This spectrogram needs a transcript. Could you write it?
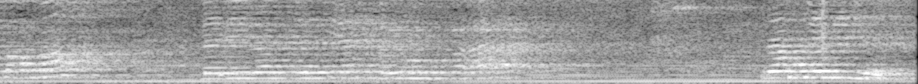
pertama dari Rafflesia sebagai pembukaan, Rafflesia.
